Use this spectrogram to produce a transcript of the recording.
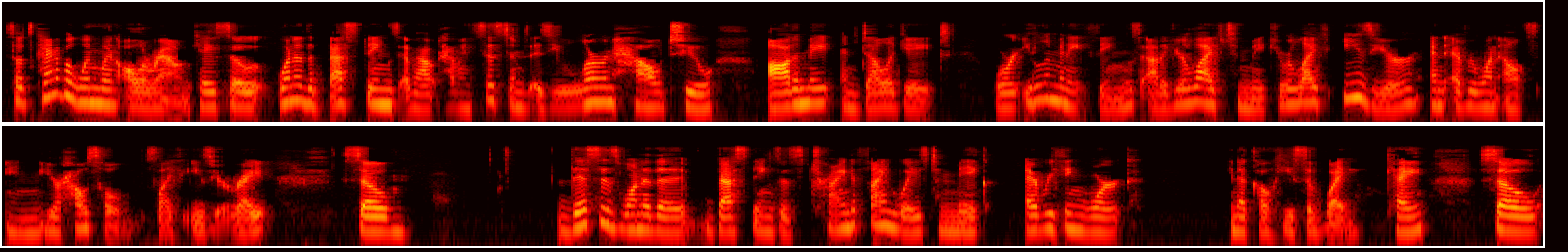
So it's kind of a win win all around. Okay. So one of the best things about having systems is you learn how to automate and delegate or eliminate things out of your life to make your life easier and everyone else in your household's life easier, right? So this is one of the best things is trying to find ways to make everything work in a cohesive way. Okay. So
